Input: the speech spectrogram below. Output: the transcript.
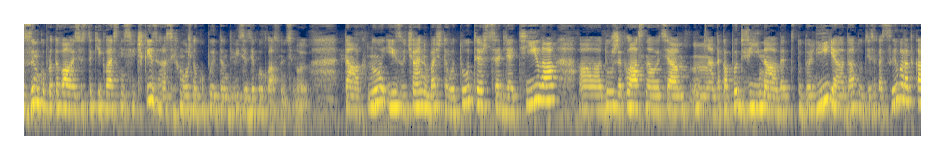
Взимку продавалися такі класні свічки, зараз їх можна купити, дивіться, з якою класною ціною. Так, ну і звичайно, бачите, отут теж це для тіла. Дуже класна оця така подвійна тут олія, да, тут є така сиворотка,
